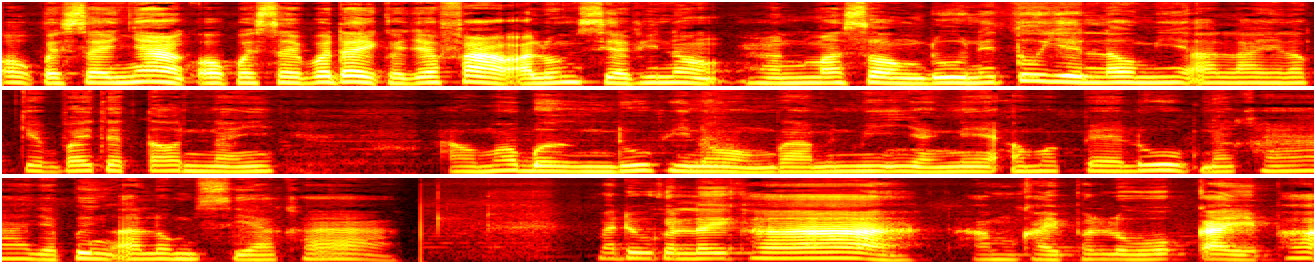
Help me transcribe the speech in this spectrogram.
ออกไปใส่ยากออกไปใส่บ่ได้ก็อย่าฝ้าอารมณ์เสียพี่น้องหันมาส่องดูในตู้เย็นเรามีอะไรเราเก็บไว้แต่ตอนไหน เอามาเบิ่งดูพี่น้องว่ามันมีอย่างแน่เอามาแปรรูปนะคะ อย่าเพิ่งอารมณ์เสียค่ะ มาดูกันเลยค่ะทำไข่พะโล้ไก่พะ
